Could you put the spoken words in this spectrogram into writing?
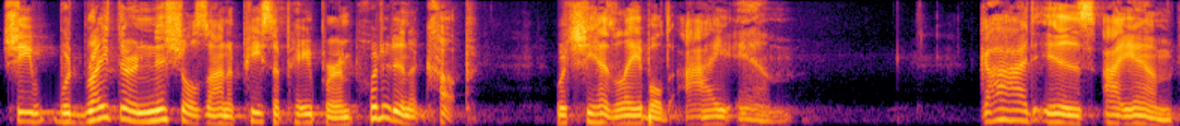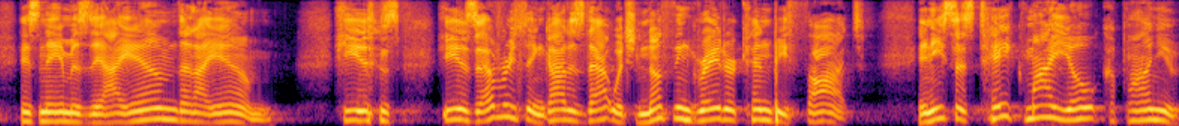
she would write their initials on a piece of paper and put it in a cup, which she had labeled I am. God is I am. His name is the I am that I am. He is, he is everything. God is that which nothing greater can be thought. And he says, Take my yoke upon you,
